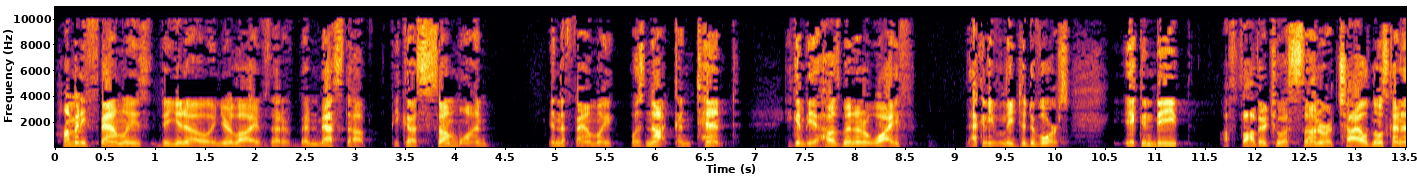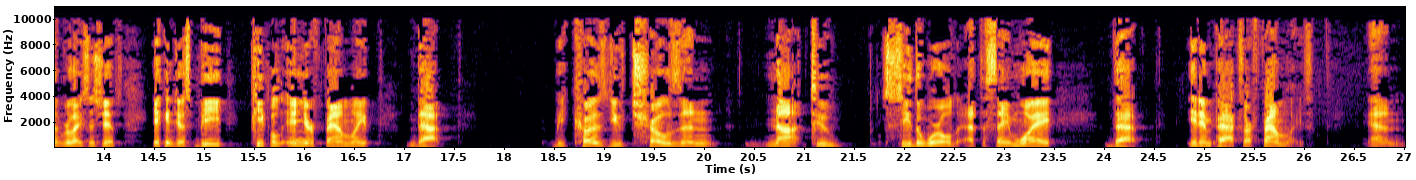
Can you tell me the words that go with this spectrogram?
How many families do you know in your lives that have been messed up because someone in the family was not content? It can be a husband and a wife. That can even lead to divorce. It can be a father to a son or a child, those kind of relationships. It can just be people in your family that because you've chosen not to see the world at the same way, that it impacts our families. And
